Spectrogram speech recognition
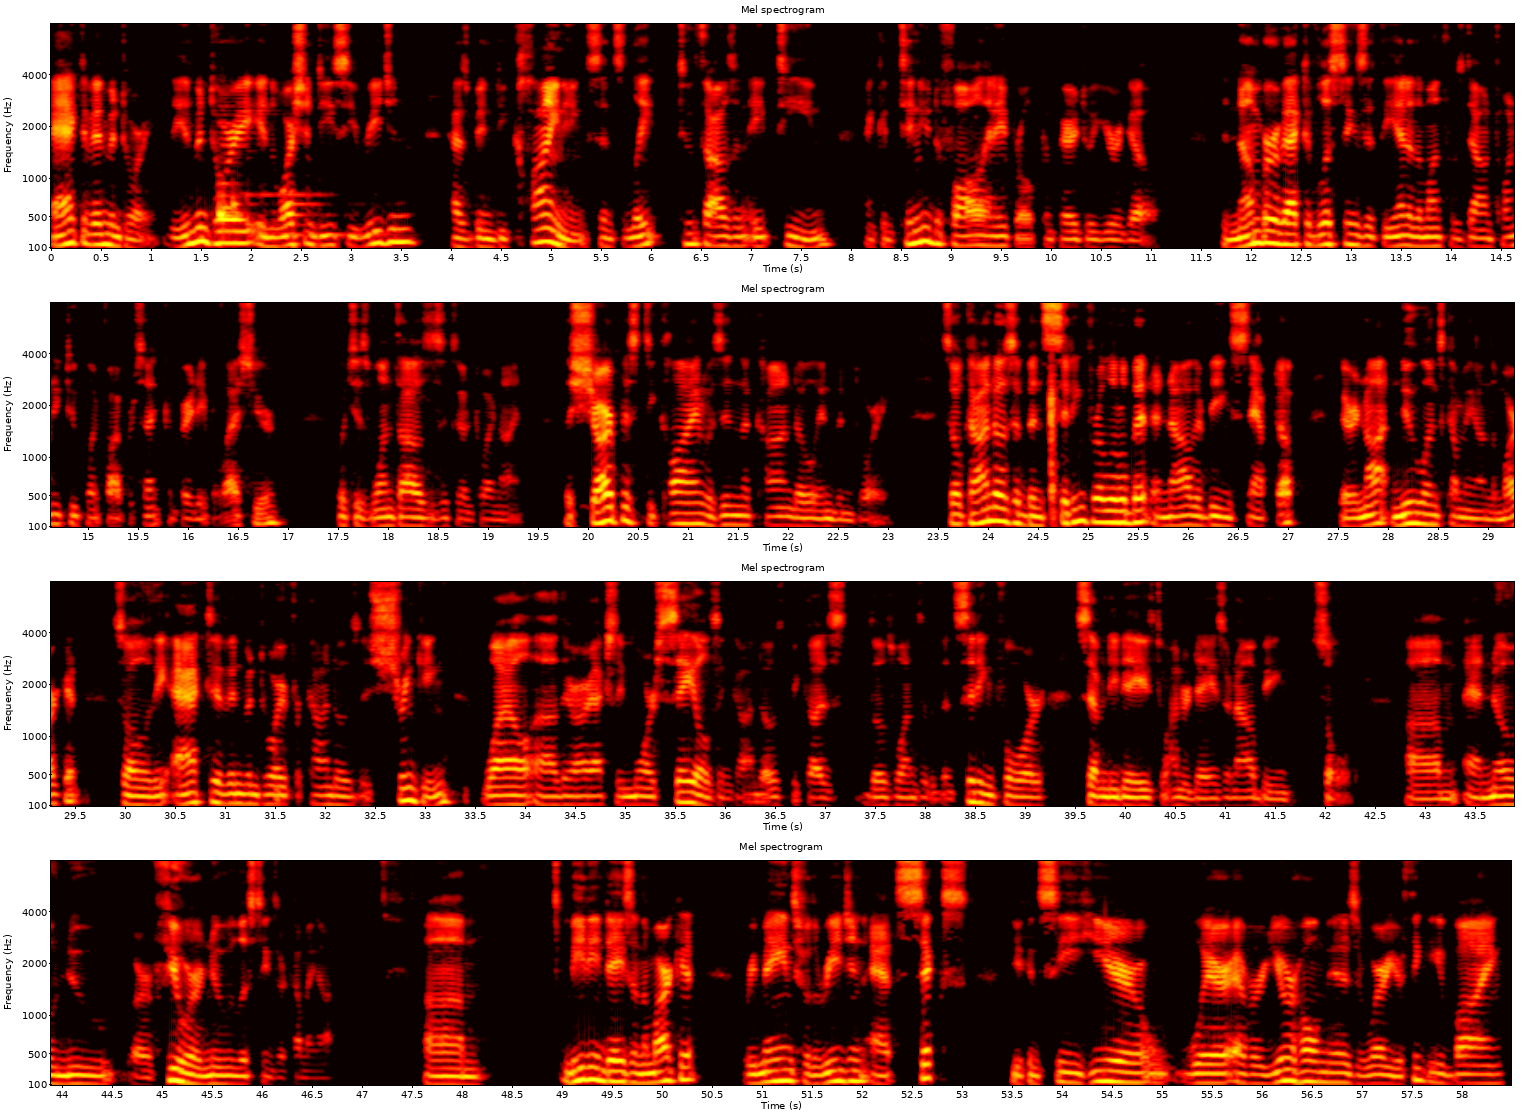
Active inventory. The inventory in the Washington, D.C. region has been declining since late 2018 and continued to fall in April compared to a year ago. The number of active listings at the end of the month was down 22.5% compared to April last year, which is 1,629. The sharpest decline was in the condo inventory. So condos have been sitting for a little bit and now they're being snapped up. There are not new ones coming on the market. So the active inventory for condos is shrinking while uh, there are actually more sales in condos because those ones that have been sitting for 70 days to 100 days are now being sold. Um, and no new or fewer new listings are coming on. Um, median days on the market remains for the region at six. You can see here wherever your home is or where you're thinking of buying,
